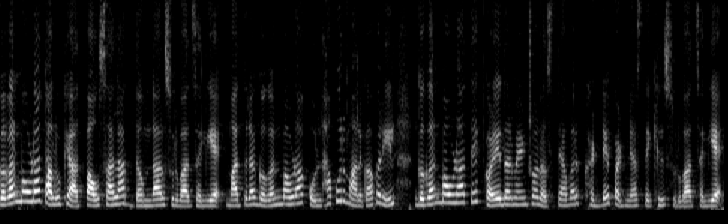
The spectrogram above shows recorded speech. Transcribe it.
गगनबावडा तालुक्यात पावसाला दमदार सुरुवात झाली आहे. मात्र गगनबावडा कोल्हापूर मार्गावरील गगनबावडा ते कळे दरम्यानच्या रस्त्यावर खड्डे पडण्यास देखील सुरुवात झाली आहे.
